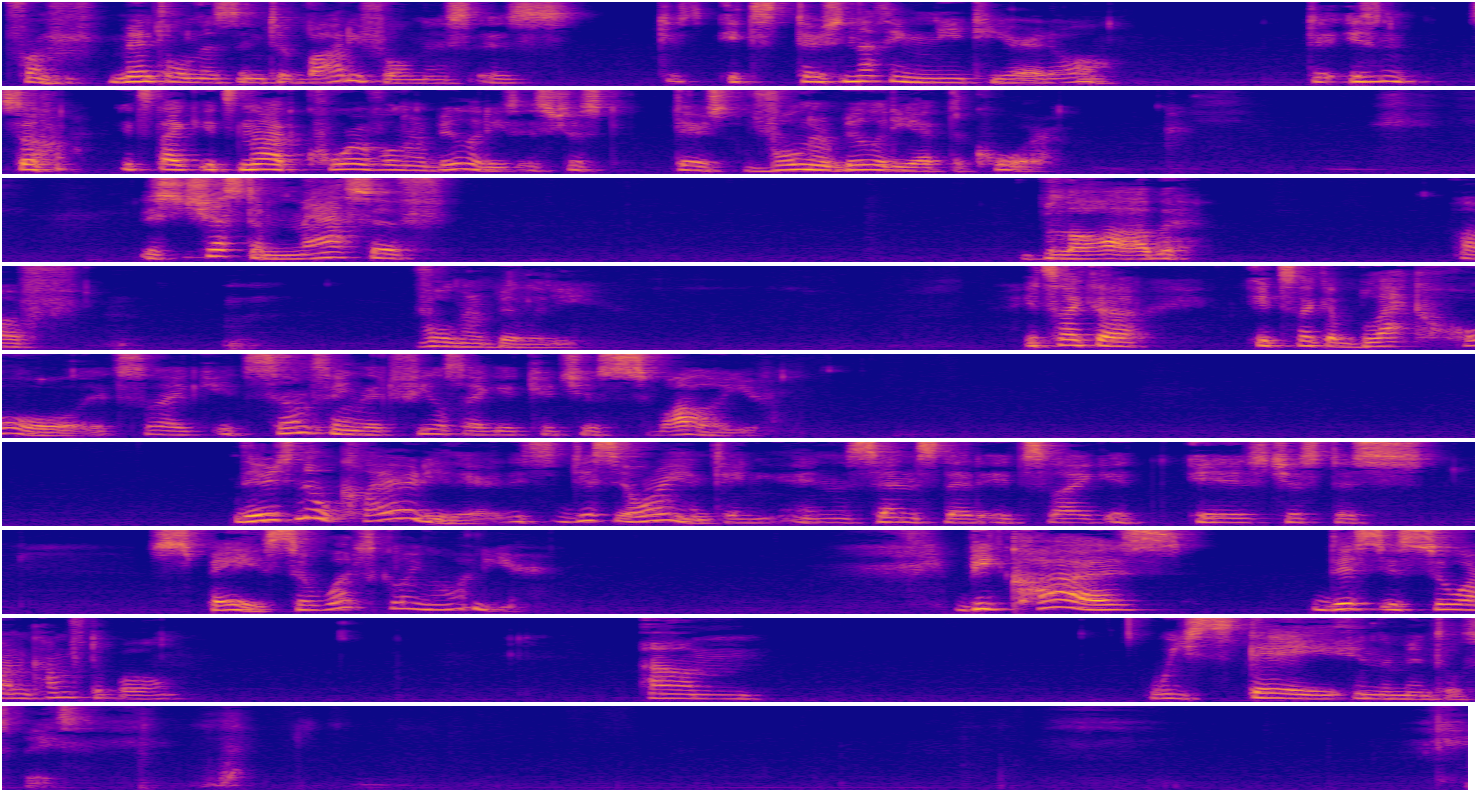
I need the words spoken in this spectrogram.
from mentalness into bodyfulness is it's there's nothing neat here at all. There isn't so it's like it's not core vulnerabilities, it's just there's vulnerability at the core. It's just a massive blob of vulnerability. It's like a it's like a black hole. It's like, it's something that feels like it could just swallow you. There's no clarity there. It's disorienting in the sense that it's like it is just this space. So what's going on here? Because this is so uncomfortable, um, we stay in the mental space.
